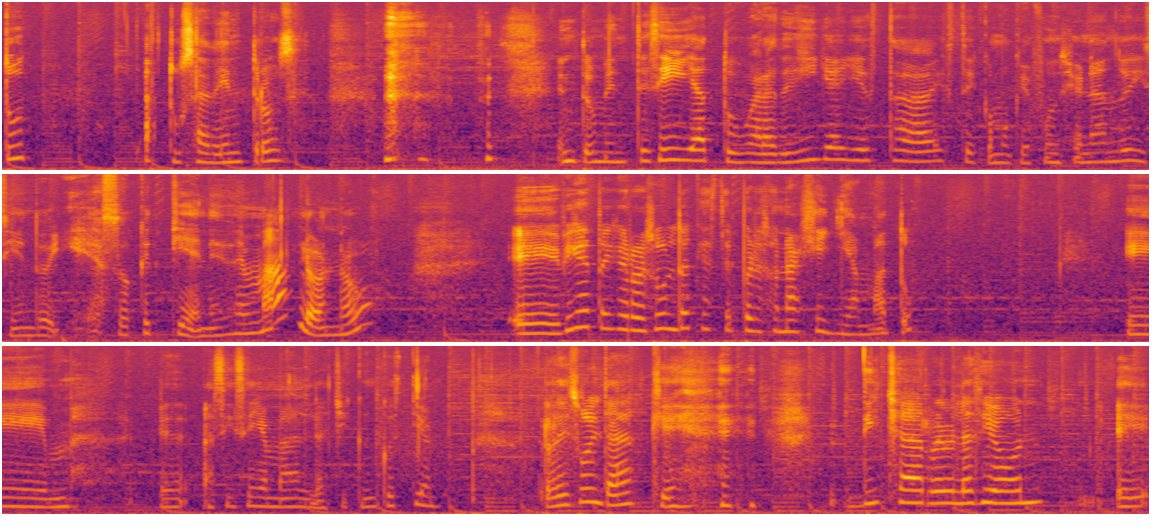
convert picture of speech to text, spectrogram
tú a tus adentros en tu mentecilla, tu baradilla y está este, como que funcionando diciendo, ¿y eso qué tiene de malo, no? Eh, fíjate que resulta que este personaje Yamato, em, eh, así se llama la chica en cuestión, resulta que dicha revelación eh,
